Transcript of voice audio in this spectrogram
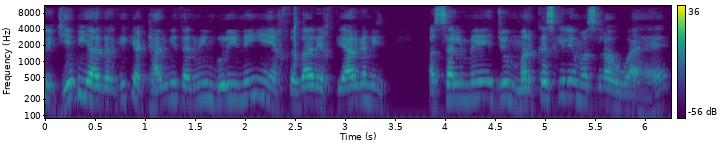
तो ये भी याद रखें कि अठारहवीं तरमीम बुरी नहीं है इकतदार इख्तियार का नहीं। असल में जो मरकज़ के लिए मसला हुआ है,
